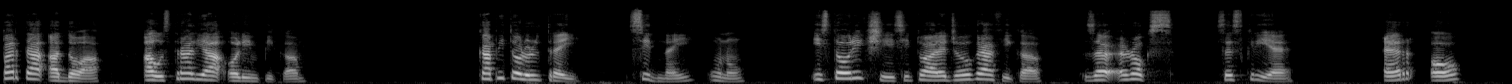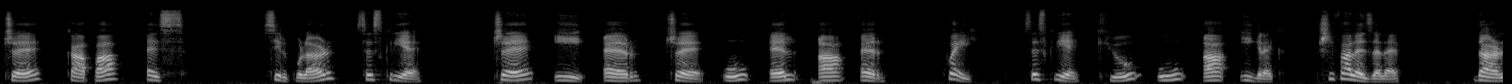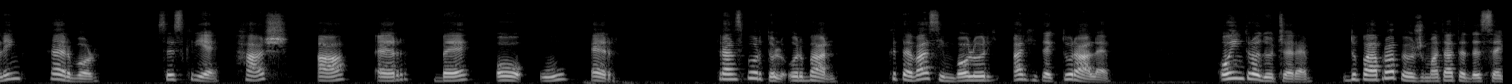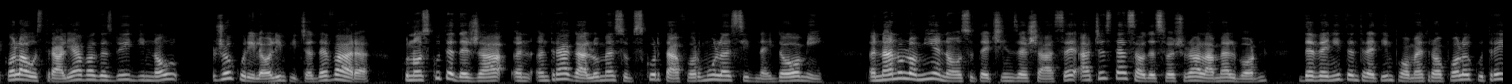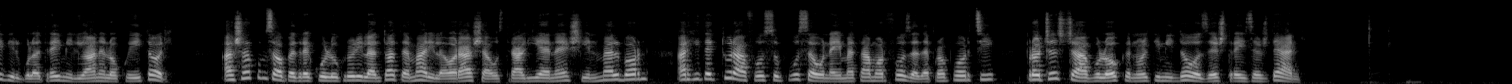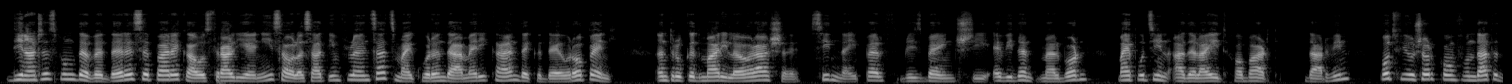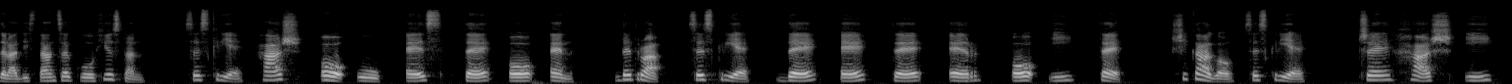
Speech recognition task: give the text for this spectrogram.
Partea a doua. Australia Olimpică Capitolul 3. Sydney 1. Istoric și situare geografică. The Rocks se scrie R-O-C-K-S. Circular se scrie C-I-R-C-U-L-A-R. Quay se scrie Q-U-A-Y. Și falezele. Darling Harbour se scrie H-A-R-B-O-U-R. Transportul urban. Câteva simboluri arhitecturale. O introducere. După aproape o jumătate de secol, Australia va găzdui din nou Jocurile Olimpice de vară, cunoscute deja în întreaga lume sub scurta formulă Sydney 2000. În anul 1956, acestea s-au desfășurat la Melbourne, devenit între timp o metropolă cu 3,3 milioane locuitori. Așa cum s-au petrecut lucrurile în toate marile orașe australiene și în Melbourne, arhitectura a fost supusă unei metamorfoze de proporții, proces ce a avut loc în ultimii 20-30 de ani. Din acest punct de vedere, se pare că australienii s-au lăsat influențați mai curând de americani decât de europeni, întrucât marile orașe, Sydney, Perth, Brisbane și, evident, Melbourne, mai puțin Adelaide, Hobart, Darwin, pot fi ușor confundate de la distanță cu Houston. Se scrie H-O-U-S-T-O-N. Detroit se scrie D-E-T-R-O-I-T. Chicago se scrie C-H-I-C-A-G-O.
